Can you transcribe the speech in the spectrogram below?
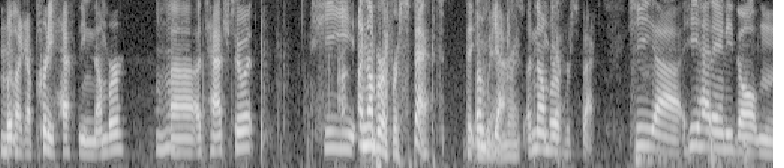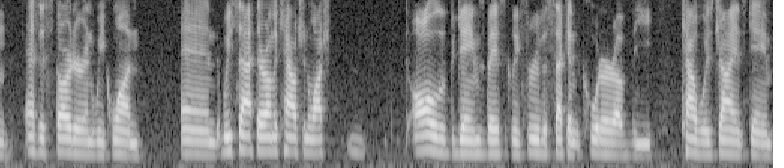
with like a pretty hefty number uh, attached to it. He A number of respect that you Oh win, yes, right? a number of respect. He uh, he had Andy Dalton as his starter in Week One, and we sat there on the couch and watched all of the games basically through the second quarter of the Cowboys Giants game.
